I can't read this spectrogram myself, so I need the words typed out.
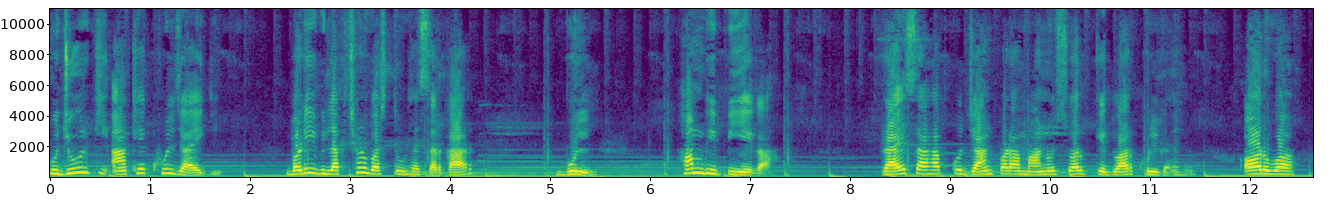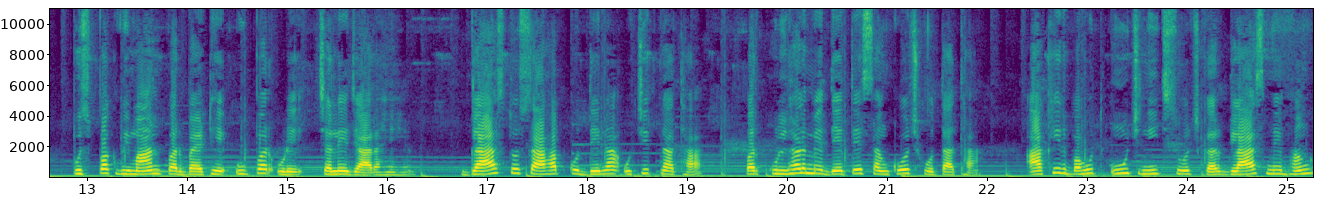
हुजूर की आँखें खुल जाएगी। बड़ी विलक्षण वस्तु है सरकार। बुल, हम भी पिएगा। राय साहब को जान पड़ा मानो स्वर्ग के द्वार खुल गए हैं और वह पुष्पक विमान पर बैठे ऊपर उड़े चले जा रहे हैं। ग्लास तो साहब को देना उचित न था, पर कुल्हड़ में देते संकोच होता था। आखिर बहुत ऊंच नीच सोचकर ग्लास में भंग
